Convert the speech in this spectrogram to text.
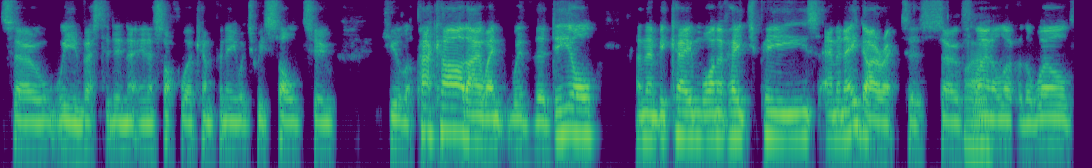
So we invested in a, in a software company, which we sold to Hewlett Packard. I went with the deal and then became one of HP's M&A directors. So flying wow. all over the world,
